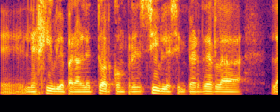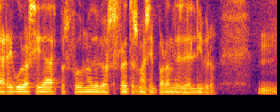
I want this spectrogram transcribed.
eh, legible para el lector, comprensible, sin perder la, la rigurosidad pues fue uno de los retos más importantes del libro. Mm,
